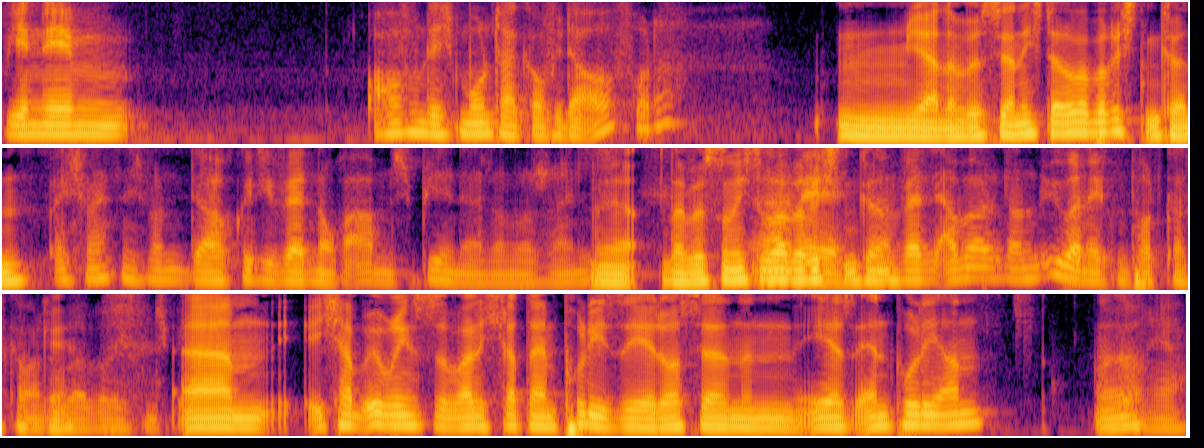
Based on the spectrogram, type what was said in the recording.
Wir nehmen hoffentlich Montag auch wieder auf, oder? Mm, Ja, dann wirst du ja nicht darüber berichten können. Ich weiß nicht, wann, ja okay, die werden auch abends spielen, ja dann wahrscheinlich. Ja, da wirst du nicht Ja, darüber nee, berichten können. Dann werd, aber dann übernächsten Podcast kann man Okay. darüber berichten. Ähm, ich habe übrigens, weil ich gerade deinen Pulli sehe, du hast ja einen ESN-Pulli an. so, ne? ja.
